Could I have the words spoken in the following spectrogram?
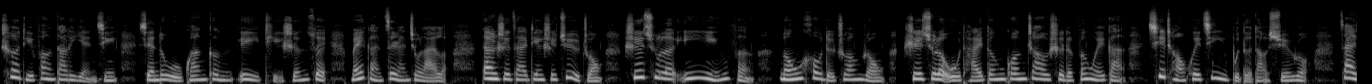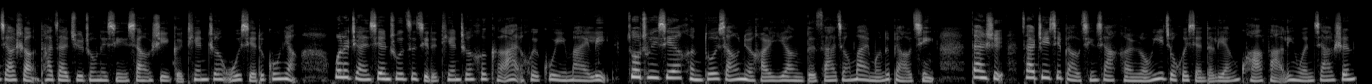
彻底放大了眼睛，显得五官更立体深邃，美感自然就来了。但是在电视剧中，失去了阴影粉浓厚的妆容，失去了舞台灯光照射的氛围感，气场会进一步得到削弱。再加上她在剧中的形象是一个天真无邪的姑娘，为了展现出自己的天真和可爱，会故意卖力，做出一些很多小女孩一样的撒娇卖萌的表情。但是在这些表情下，很容易就会显得脸垮法。令纹加深，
